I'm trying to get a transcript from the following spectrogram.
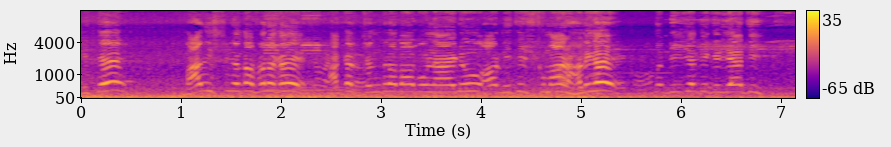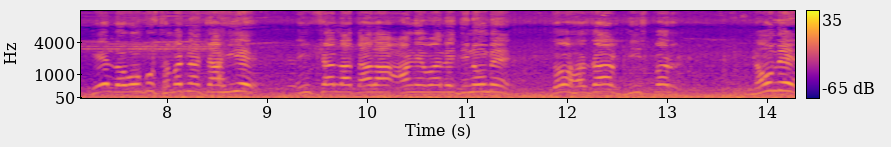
कितने बाईस सीटों का फ़र्क है। अगर चंद्रबाबू नायडू और नीतीश कुमार हट गए तो बीजेपी गिर जाती। ये लोगों को समझना चाहिए। इंशाल्लाह ताला आने वाले दिनों में 2020 पर नौ में,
